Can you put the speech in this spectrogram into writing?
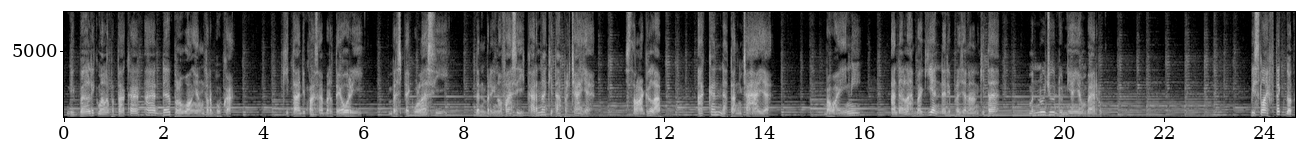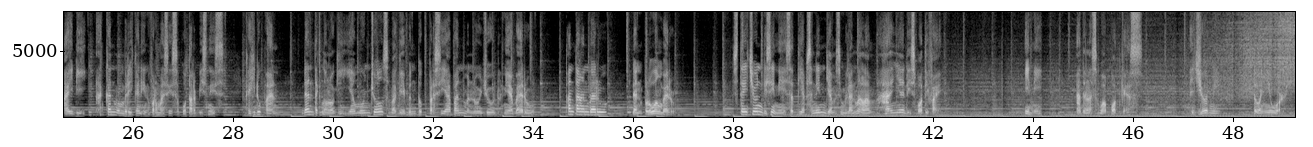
di balik malapetaka ada peluang yang terbuka. Kita dipaksa berteori, berspekulasi, dan berinovasi karena kita percaya setelah gelap akan datang cahaya. Bahwa ini adalah bagian dari perjalanan kita menuju dunia yang baru. BizLifeTech.id akan memberikan informasi seputar bisnis, kehidupan, dan teknologi yang muncul sebagai bentuk persiapan menuju dunia baru, tantangan baru, dan peluang baru. Stay tune di sini setiap Senin jam 9 malam hanya di Spotify. Ini adalah sebuah podcast. A journey to a new world.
